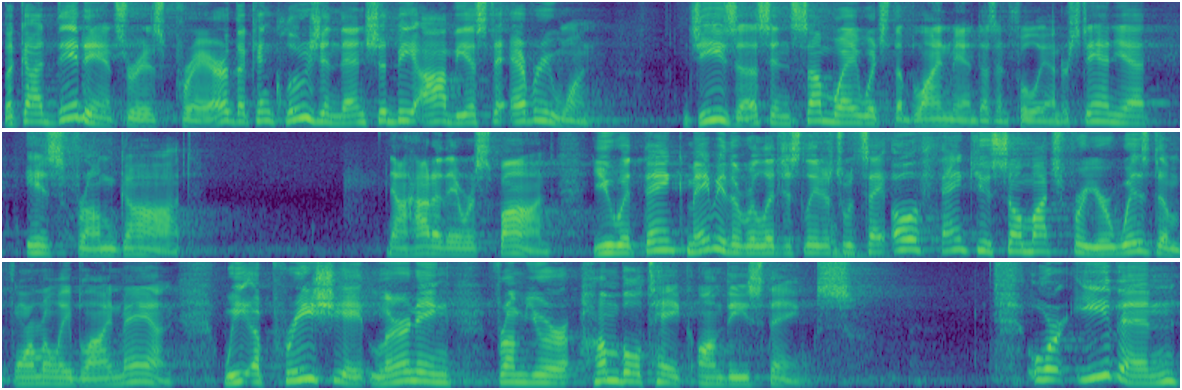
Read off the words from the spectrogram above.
But God did answer his prayer. The conclusion then should be obvious to everyone. Jesus, in some way which the blind man doesn't fully understand yet, is from God. Now, how do they respond? You would think maybe the religious leaders would say, Oh, thank you so much for your wisdom, formerly blind man. We appreciate learning from your humble take on these things. Or even,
